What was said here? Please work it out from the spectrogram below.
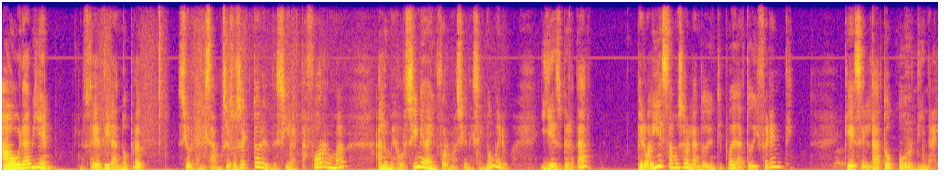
Ahora bien, ustedes dirán, no, pero si organizamos esos sectores de cierta forma, a lo mejor sí me da información ese número. Y es verdad. Pero ahí estamos hablando de un tipo de dato diferente, que es el dato ordinal.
